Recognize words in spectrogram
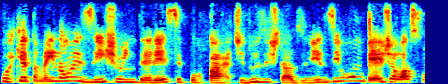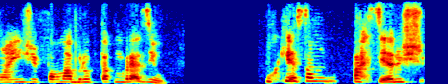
porque também não existe um interesse por parte dos Estados Unidos em romper as relações de forma abrupta com o Brasil. Porque são parceiros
